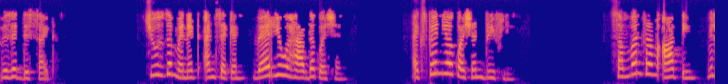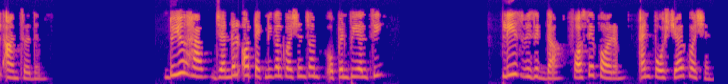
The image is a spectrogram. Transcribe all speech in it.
visit this site. Choose the minute and second where you have the question. Explain your question briefly. Someone from our team will answer them. Do you have general or technical questions on OpenPLC? Please visit the FOSSEE forum and post your question.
